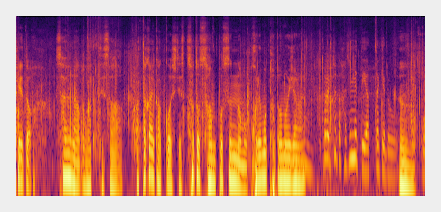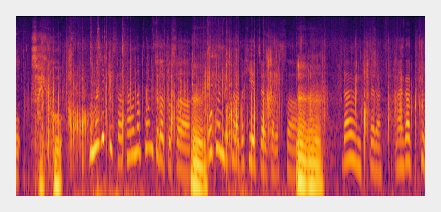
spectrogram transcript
ケイトサウナ終わってさあったかい格好して外散歩すんのもこれも整いじゃない？これちょっと初めてやったけど、ん。最高。最高。この時期さサウナポンチョだとさ、うん。5分で体冷えちゃうからさ、うんうん。ダウン着たら長く整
